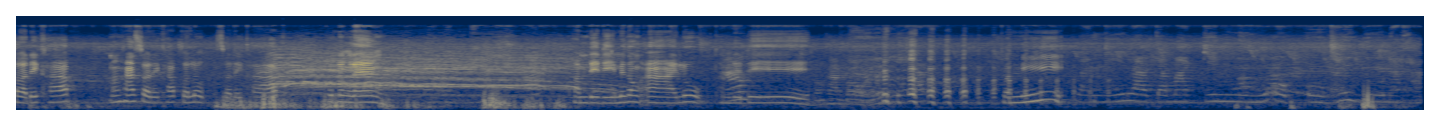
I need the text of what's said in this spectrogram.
สวัสดีครับน้องฮาร์ทสวัสดีครับกันลูกสวัสดีครับพูดแรงๆทำดีๆ ไม่ต้องอายลูกทำดีๆ วันนี้วันนี้เราจะมากินหมูอบโอ่งให้ดูนะคะ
